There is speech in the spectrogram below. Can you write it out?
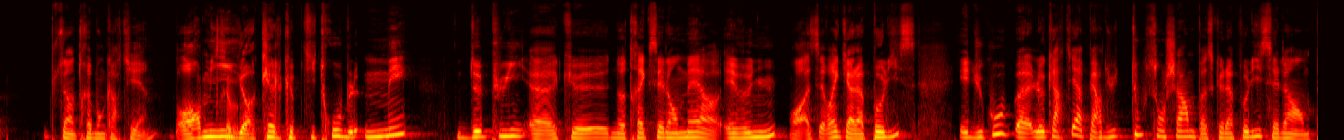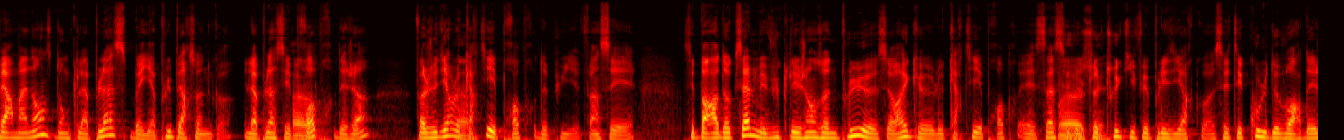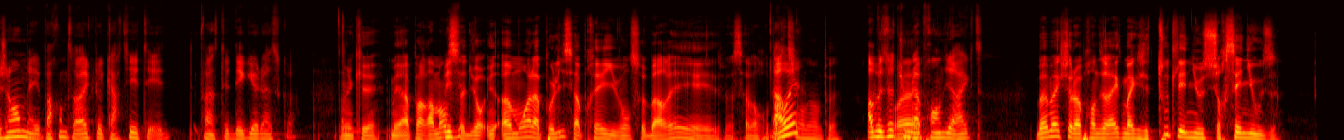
c'est un très bon quartier. hein. Hormis, il y a quelques petits troubles, mais depuis euh, que notre excellent maire est venu, bon, c'est vrai qu'il y a la police. Et du coup, bah, le quartier a perdu tout son charme parce que la police est là en permanence. Donc la place, bah, il n'y a plus personne. Quoi. La place est Ah. propre déjà. Enfin, je veux dire, le Ah. quartier est propre depuis. Enfin, c'est. C'est paradoxal, mais vu que les gens zonent plus, euh, c'est vrai que le quartier est propre. Et ça, c'est Ouais, le seul truc qui fait plaisir. quoi. C'était cool de voir des gens, mais par contre, c'est vrai que le quartier était, enfin, c'était dégueulasse. quoi. Ok. Mais apparemment, Mais ça dure un mois la police. Après, ils vont se barrer et ça va repartir ouais non, un peu. Ah, bah ça, tu me Ouais. l'apprends en direct. Bah mec, je te l'apprends direct, mec. J'ai toutes les news sur CNews.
